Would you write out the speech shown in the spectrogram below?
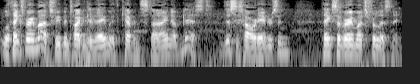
Well, thanks very much. We've been talking today with Kevin Stine of NIST. This is Howard Anderson. Thanks so very much for listening.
